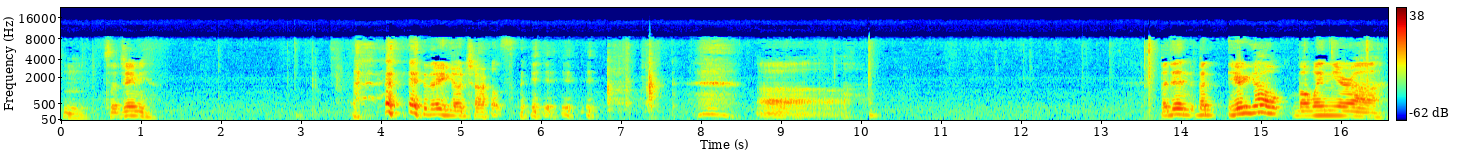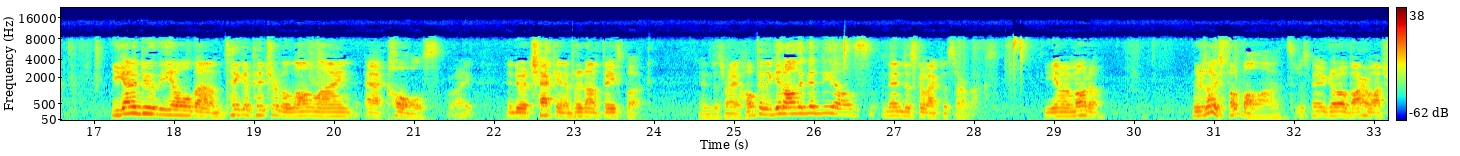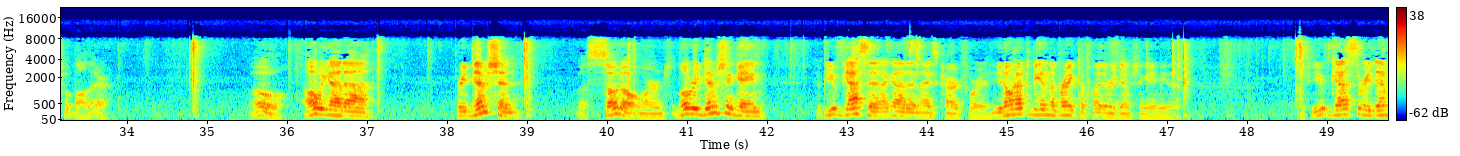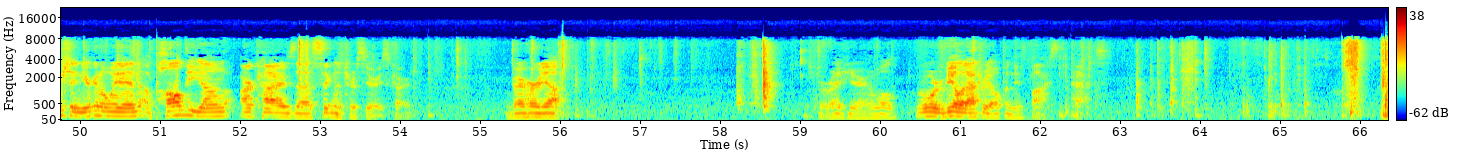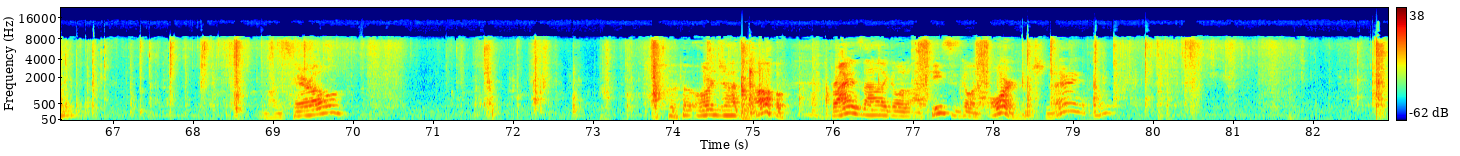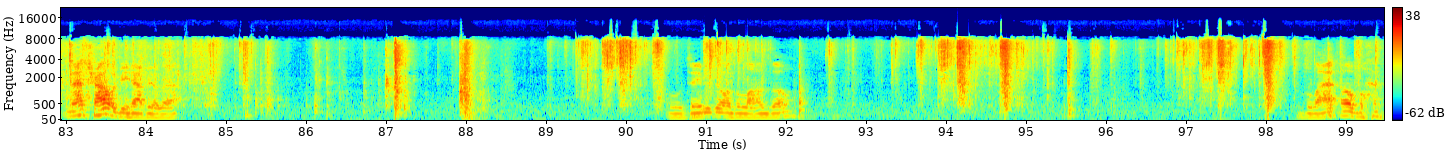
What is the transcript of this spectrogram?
Hmm. So, Jamie, there you go, Charles. uh, but then, but here you go. But when you're, uh, you got to do the old um, take a picture of a long line at Kohl's, right? And do a check in and put it on Facebook. And just write, hoping to get all the good deals. Then just go back to Starbucks. Yamamoto. There's always football on, so just maybe go to a bar and watch football there. Oh, oh, we got uh, redemption. A Soto orange, little redemption game. If you guess it, I got a nice card for you. You don't have to be in the break to play the redemption game either. If you guess the redemption, you're going to win a Paul DeJong Archives uh, Signature Series card. Better hurry up. for right here, and we'll we'll reveal it after we open these boxes packs. Montero. orange hot. Oh, Brian's not only going. Atis is going orange. All right. Matt Trout would be happy with that. Well, Jamie's going with Oh, Vlad.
